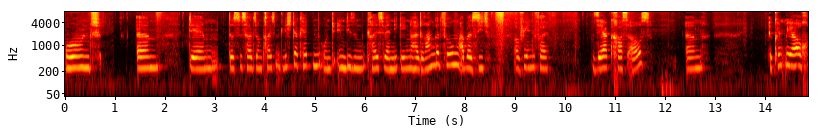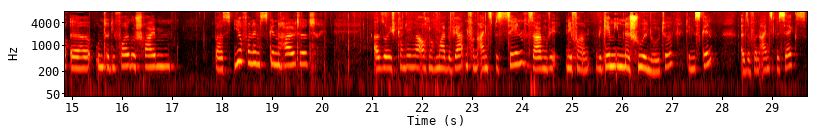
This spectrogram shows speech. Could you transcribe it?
Und ähm, dem, das ist halt so ein Kreis mit Lichterketten. Und in diesem Kreis werden die Gegner halt rangezogen. Aber es sieht auf jeden Fall sehr krass aus. Ähm, ihr könnt mir ja auch äh, unter die Folge schreiben, was ihr von dem Skin haltet. Also ich könnte ihn ja auch nochmal bewerten von 1 bis 10. Sagen wir, nee, von, wir geben ihm eine Schulnote, dem Skin. Also von 1 bis 6.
